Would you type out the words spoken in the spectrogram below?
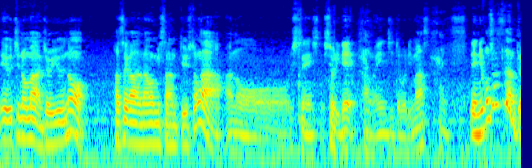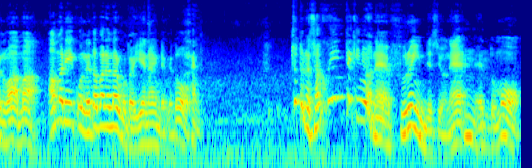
でうちの、まあ、女優の長谷川直美さんという人が、あの出演して一人で、あの演じておりますはい。で女菩薩団っていうのは、まあ、あんまりこうネタバレになることは言えないんだけど、はい。ちょっとね、作品的にはね、古いんですよね。うんうんえっと、も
